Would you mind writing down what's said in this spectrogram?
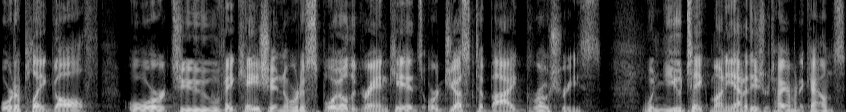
or to play golf, or to vacation, or to spoil the grandkids, or just to buy groceries, when you take money out of these retirement accounts,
